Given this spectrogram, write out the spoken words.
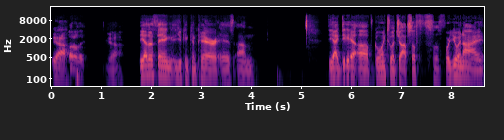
Yeah. totally. Yeah. The other thing you can compare is um, the idea of going to a job. So, so for you and I,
